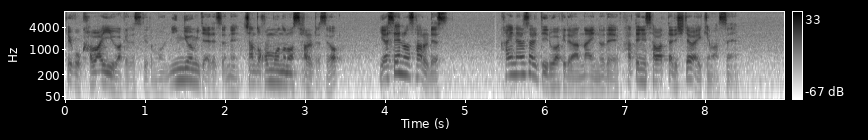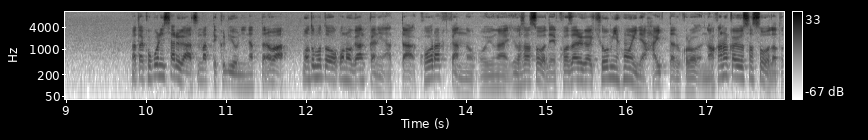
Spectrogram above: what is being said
結構可愛いわけですけども人形みたいですよね。ちゃんと本物の猿ですよ。野生の猿です。飼いならされているわけではないので勝手に触ったりしてはいけません。またここに猿が集まってくるようになったのはもともとこの眼下にあった行楽館のお湯が良さそうで小猿が興味本位で入ったところなかなか良さそうだと。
